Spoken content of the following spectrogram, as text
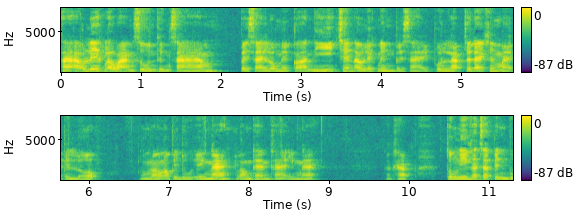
ถ้าเอาเลขระหว่าง 0 ถึง 3 ไปใส่ลงในก้อนนี้ เช่นเอาเลข 1 ไปใส่ ผลลัพธ์จะได้เครื่องหมายเป็นลบ น้องๆลองไปดูเองนะ ลองแทนค่าเองนะนะครับ ตรงนี้ก็จะเป็นบ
